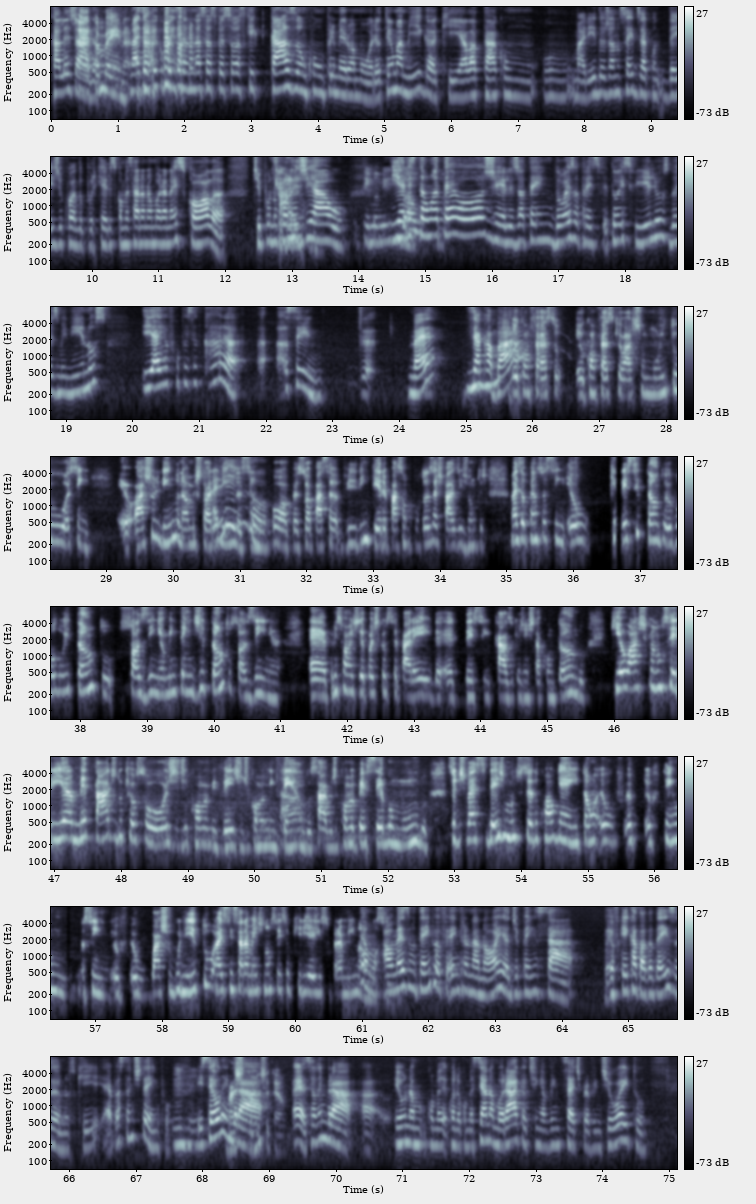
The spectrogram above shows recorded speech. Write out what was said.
calejada. É, também, né? Mas eu fico pensando nessas pessoas que casam com o primeiro amor. Eu tenho uma amiga que ela tá com o marido, eu já não sei dizer desde quando, porque eles começaram a namorar na escola, tipo no Caramba. colegial. Tem uma amiga E eles estão até hoje, eles já têm dois ou três, dois filhos, dois meninos. E aí eu fico pensando, cara, a- assim, né? Se Uhum. acabar, Eu confesso, eu confesso que eu acho muito, assim, eu acho lindo, né? Uma história É linda, lindo. assim. Pô, a pessoa passa a vida inteira, passam por todas as fases juntos. Mas eu penso assim, eu cresci tanto, eu evoluí tanto sozinha, eu me entendi tanto sozinha, é, principalmente depois que eu separei de- é, desse caso que a gente está contando, que eu acho que eu não seria metade do que eu sou hoje, de como eu me vejo, de como eu me entendo, sabe? De como eu percebo o mundo, se eu tivesse desde muito cedo com alguém. Então, eu, eu, eu tenho, assim, eu, eu acho bonito, mas sinceramente não sei se eu queria isso para mim, não. Então, assim. ao mesmo tempo, eu entro na noia de pensar. Eu fiquei casada há 10 anos, que é bastante tempo. Uhum. E se eu lembrar. Bastante tempo. É, se eu lembrar, eu quando eu comecei a namorar, que eu tinha 27 para 28,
